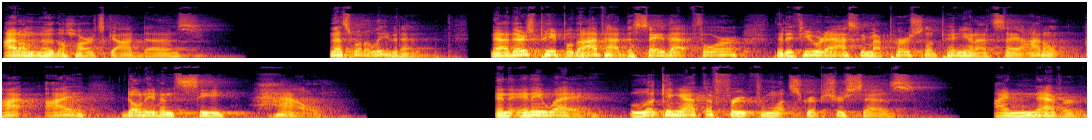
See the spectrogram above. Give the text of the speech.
I don't know the hearts God does. And that's what I'll leave it at. Now, there's people that I've had to say that for, that if you were to ask me my personal opinion, I'd say, I don't, I, I don't even see how in any way, looking at the fruit from what Scripture says, I never,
